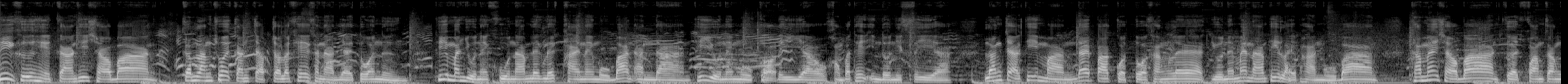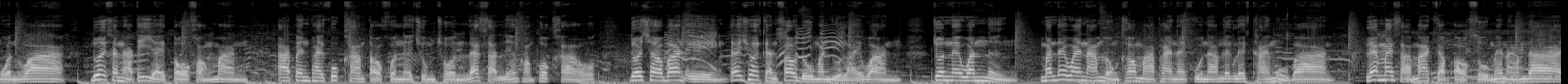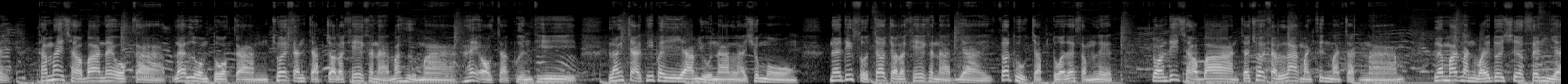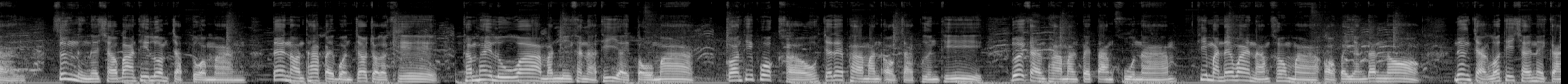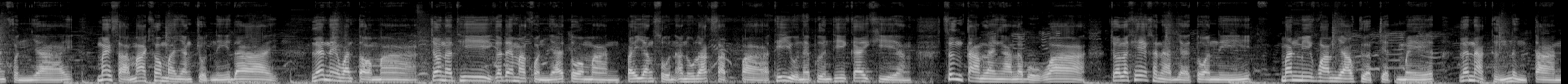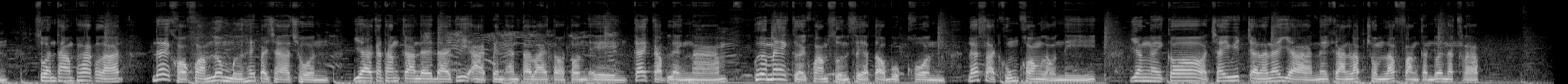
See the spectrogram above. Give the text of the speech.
นี่คือเหตุการณ์ที่ชาวบ้านกำลังช่วยกันจับจระเข้ขนาดใหญ่ตัวหนึ่ง ที่มันอยู่ในคูน้ำเล็กๆ ภายในหมู่บ้านอันดาน ที่อยู่ในหมู่เกาะรีเยาของประเทศอินโดนีเซีย หลังจากที่มันได้ปรากฏตัวครั้งแรกอยู่ในแม่น้ำที่ไหลผ่านหมู่บ้าน ทำให้ชาวบ้านเกิดความกังวลว่า ด้วยขนาดที่ใหญ่โตของมัน อาจเป็นภัยคุกคามต่อคนในชุมชน และสัตว์เลี้ยงของพวกเขา โดยชาวบ้านเองได้ช่วยกันเฝ้าดูมันอยู่หลายวัน จนในวันหนึ่ง มันได้ว่ายน้ำหลงเข้ามาภายในคูน้ำเล็กๆ ท้ายหมู่บ้าน และไม่สามารถกลับออกสู่แม่น้ำได้ทำให้ชาวบ้านได้โอกาส และรวมตัวกันช่วยกันจับจระเข้ขนาดมหึมาให้ออกจากพื้นที่ หลังจากที่พยายามอยู่นานหลายชั่วโมง ในที่สุดเจ้าจระเข้ขนาดใหญ่ก็ถูกจับตัวได้สำเร็จก่อนที่ชาวบ้านจะช่วยกันลากมันขึ้นมาจากน้ำและมัดมันไว้ด้วยเชือกเส้นใหญ่ ซึ่งหนึ่งในชาวบ้านที่ร่วมจับตัวมัน ได้นอนท่าไปบนเจ้าจระเข้ทำให้รู้ว่ามันมีขนาดที่ใหญ่โตมาก ก่อนที่พวกเขาจะได้พามันออกจากพื้นที่ ด้วยการพามันไปตามคูน้ำที่มันได้ว่ายน้ำเข้ามาออกไปยังด้านนอก เนื่องจากรถที่ใช้ในการขนย้าย ไม่สามารถเข้ามายังจุดนี้ได้ และในวันต่อมา เจ้าหน้าที่ก็ได้มาขนย้ายตัวมัน ไปยังศูนย์อนุรักษ์สัตว์ป่าที่อยู่ในพื้นที่ใกล้เคียง ซึ่งตามรายงานระบุว่าจระเข้ขนาดใหญ่ตัวนี้ มันมีความยาวเกือบ 7 เมตร และหนักถึง 1 ตัน ส่วนทางภาครัฐได้ขอความร่วมมือให้ประชาชน อย่ากระทำการใด ๆ ที่อาจเป็นอันตรายต่อตนเอง ใกล้กับแหล่งน้ำเพื่อไม่ให้เกิดความสูญเสียต่อบุคคล และสัตว์คุ้มครองเหล่านี้ ยังไงก็ใช้วิจารณญาณในการรับชมรับฟังกันด้วยนะครับ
